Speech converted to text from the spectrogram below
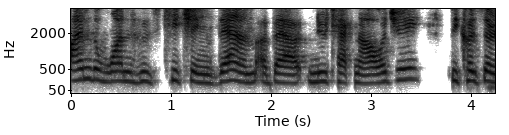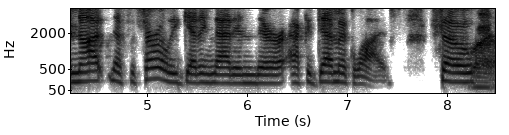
I'm the one who's teaching them about new technology because they're not necessarily getting that in their academic lives. So right.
